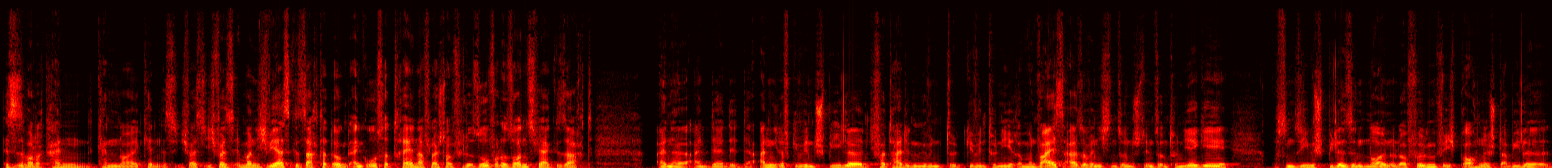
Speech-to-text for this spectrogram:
es ist aber doch kein, keine neue Erkenntnis. Ich weiß, ich weiß immer nicht, wer es gesagt hat. Irgendein großer Trainer, vielleicht auch ein Philosoph oder sonst wer hat gesagt, eine, ein, der, der Angriff gewinnt Spiele, die Verteidigung gewinnt, gewinnt Turniere. Man weiß also, wenn ich in so ein, in so ein Turnier gehe, auf so ein sieben Spiele sind neun oder fünf, ich brauche eine stabile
